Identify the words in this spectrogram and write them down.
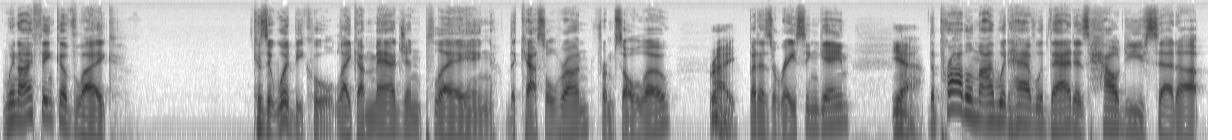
when I think of like cuz it would be cool. Like imagine playing the Kessel Run from Solo, Right. but as a racing game. Yeah. The problem I would have with that is how do you set up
